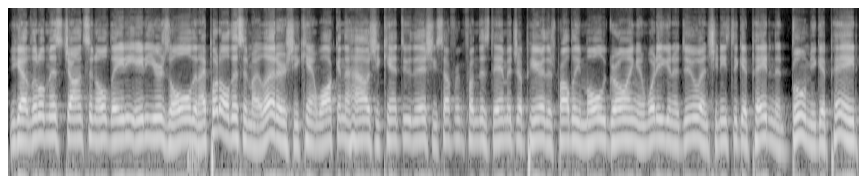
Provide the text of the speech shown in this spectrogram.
you got little Miss Johnson, old lady, eighty years old, and I put all this in my letter. She can't walk in the house, she can't do this, she's suffering from this damage up here. There's probably mold growing, and what are you gonna do? And she needs to get paid, and then boom, you get paid,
